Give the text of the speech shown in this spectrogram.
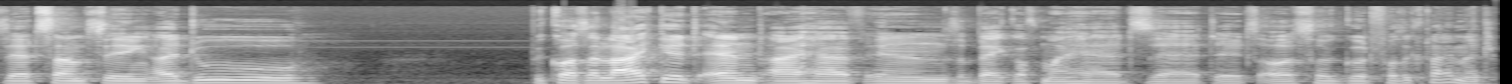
that's something I do because I like it and I have in the back of my head that it's also good for the climate.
